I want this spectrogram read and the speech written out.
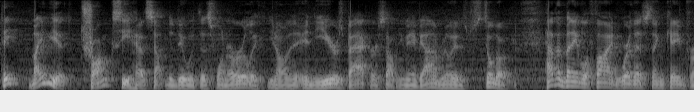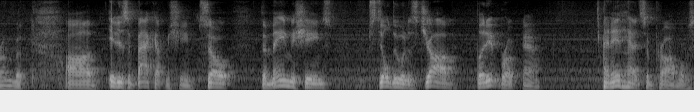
think maybe a Tronxy had something to do with this one early. You know, in, in years back or something. Maybe I'm really still don't haven't been able to find where this thing came from, but uh, it is a backup machine. So the main machine's still doing its job, but it broke down and it had some problems.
